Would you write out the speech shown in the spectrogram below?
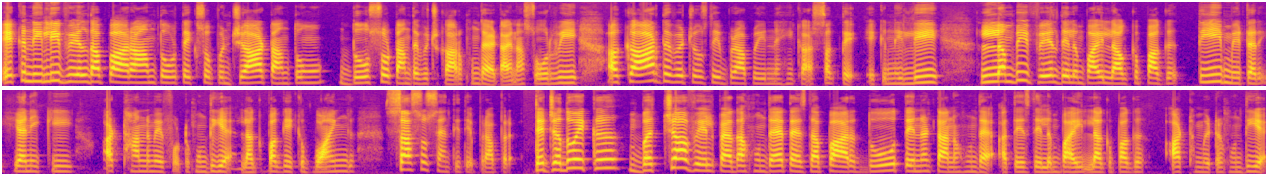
ਇੱਕ ਨੀਲੀ ਵੇਲ ਦਾ ਭਾਰ ਆਮ ਤੌਰ ਤੇ 150 ਟਨ ਤੋਂ 200 ਟਨ ਦੇ ਵਿਚਕਾਰ ਹੁੰਦਾ ਹੈ। ਡਾਇਨਾਸੌਰ ਵੀ ਆਕਾਰ ਦੇ ਵਿੱਚ ਉਸ ਦੀ ਬਰਾਬਰੀ ਨਹੀਂ ਕਰ ਸਕਦੇ। ਇੱਕ ਨੀਲੀ ਲੰਬੀ ਵੇਲ ਦੀ ਲੰਬਾਈ ਲਗਭਗ 30 ਮੀਟਰ, ਯਾਨੀ ਕਿ 98 ਫੁੱਟ ਹੁੰਦੀ ਹੈ, ਲਗਭਗ ਇੱਕ ਬੋਇੰਗ 737 ਦੇ ਬਰਾਬਰ। ਤੇ ਜਦੋਂ ਇੱਕ ਬੱਚਾ ਵੇਲ ਪੈਦਾ ਹੁੰਦਾ ਹੈ, ਤਾਂ ਇਸ ਦਾ ਭਾਰ 2-3 ਟਨ ਹੁੰਦਾ ਹੈ ਅਤੇ ਇਸ ਦੀ ਲੰਬਾਈ ਲਗਭਗ 8 ਮੀਟਰ ਹੁੰਦੀ ਹੈ।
